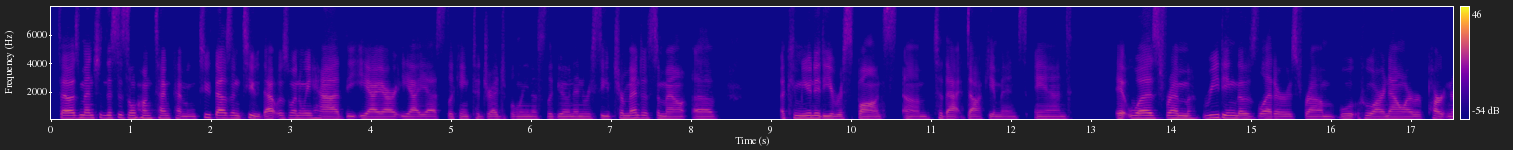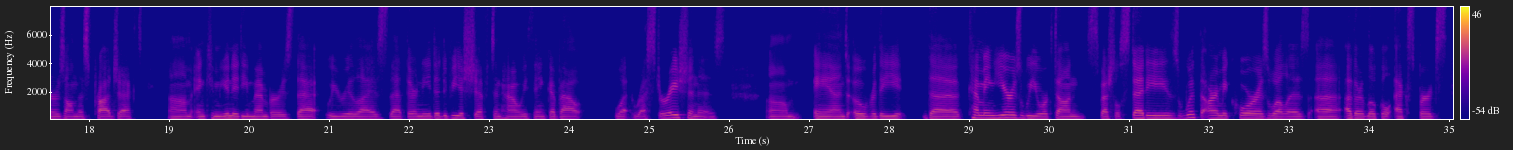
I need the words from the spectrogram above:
So as mentioned, this is a long time coming. 2002, that was when we had the EIR EIS looking to dredge Bolinas Lagoon and received tremendous amount of a community response um, to that document. And it was from reading those letters from who are now our partners on this project um, and community members that we realized that there needed to be a shift in how we think about what restoration is. Um, and over the the coming years, we worked on special studies with the Army Corps as well as uh, other local experts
